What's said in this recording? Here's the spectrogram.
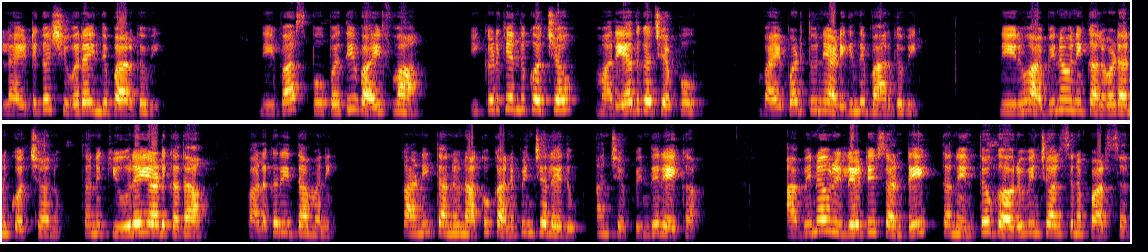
లైట్గా షివరైంది భార్గవి. నివాస్ భూపతి వైఫ్ వా? ఇక్కడికి ఎందుకు వచ్చావు మర్యాదగా చెప్పు. భయపడుతూనే అడిగింది భార్గవి. నేను అభినవ్ని కలవడానికి వచ్చాను తను క్యూర్ అయ్యాడు కదా పలకరిద్దామని. కానీ తను నాకు కనిపించలేదు అని చెప్పింది రేఖ. అభినవ్ రిలేటివ్స్ అంటే తను ఎంతో గౌరవించాల్సిన పర్సన్.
